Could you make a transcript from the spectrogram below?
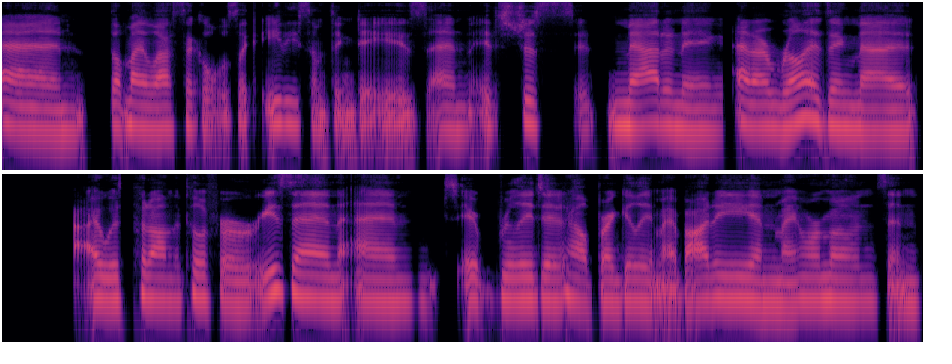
And that my last cycle was like 80 something days. And it's just maddening. And I'm realizing that I was put on the pill for a reason and it really did help regulate my body and my hormones. And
